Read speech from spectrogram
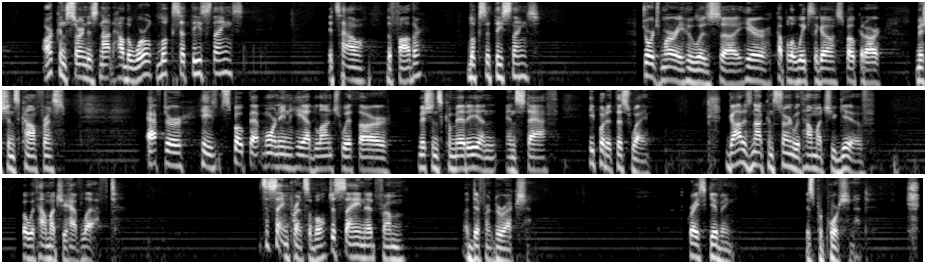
our concern is not how the world looks at these things, it's how the Father looks at these things. George Murray, who was uh, here a couple of weeks ago, spoke at our missions conference. After he spoke that morning, he had lunch with our missions committee and, and staff. He put it this way God is not concerned with how much you give, but with how much you have left. It's the same principle, just saying it from a different direction. Grace giving is proportionate.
